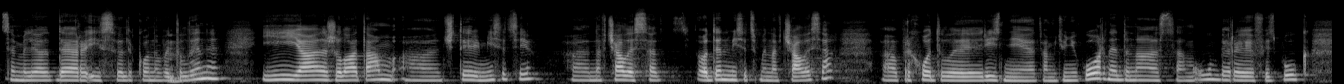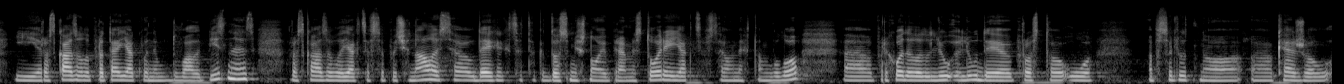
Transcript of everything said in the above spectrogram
це мільярдер із Силіконової долини. І я жила там 4 місяці. Е, Навчалася один місяць. Ми навчалися. Приходили різні там юнікорни до нас, там Uber, Facebook, і розказували про те, як вони будували бізнес, розказували, як це все починалося. У деяких це так до смішної прям історії, як це все у них там було. Е, Приходили люди просто у абсолютно casual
